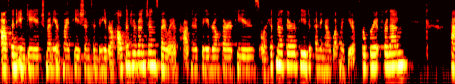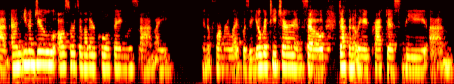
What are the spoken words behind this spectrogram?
often engage many of my patients in behavioral health interventions by way of cognitive behavioral therapies or hypnotherapy, depending on what might be appropriate for them. Um, and even do all sorts of other cool things. Um, I in a former life was a yoga teacher and so definitely practice the um,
